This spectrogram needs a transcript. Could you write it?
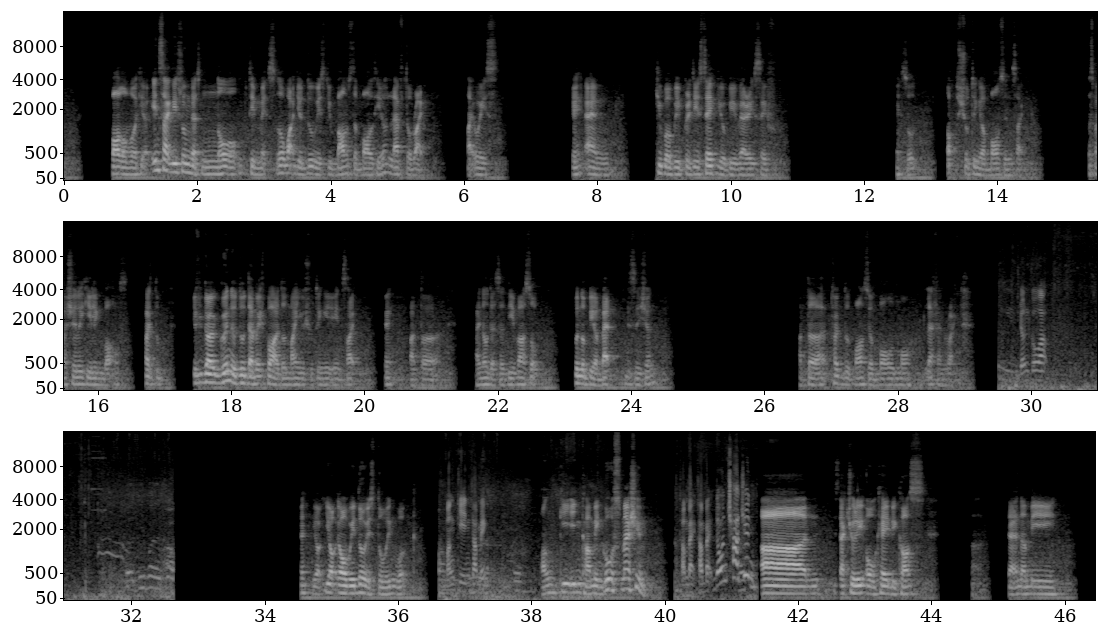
ball over here. Inside this room, there's no teammates. So what you do is you bounce the ball here, left to right, sideways. Okay, and he will be pretty safe. You'll be very safe. Okay, so stop shooting your balls inside, especially healing balls. Try to, if you're going to do damage ball, I don't mind you shooting it inside. Okay, but uh, I know there's a diva, so going to be a bad decision but uh, try to bounce your ball more left and right. Don't go up. Okay, your, your, your widow is doing work. Monkey incoming. Monkey incoming, go smash him! Come back, come back. Don't charge in. Uh, it's actually okay because uh, the enemy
